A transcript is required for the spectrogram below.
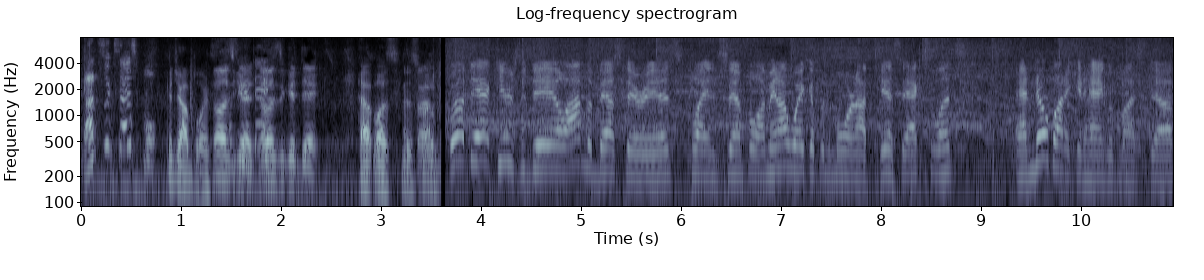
That's successful. Good job, boys. That was good. That was a good day. That was. Was fun. Well, Dick, here's the deal. I'm the best there is, plain and simple. I mean, I wake up in the morning, I piss excellence, and nobody can hang with my stuff.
